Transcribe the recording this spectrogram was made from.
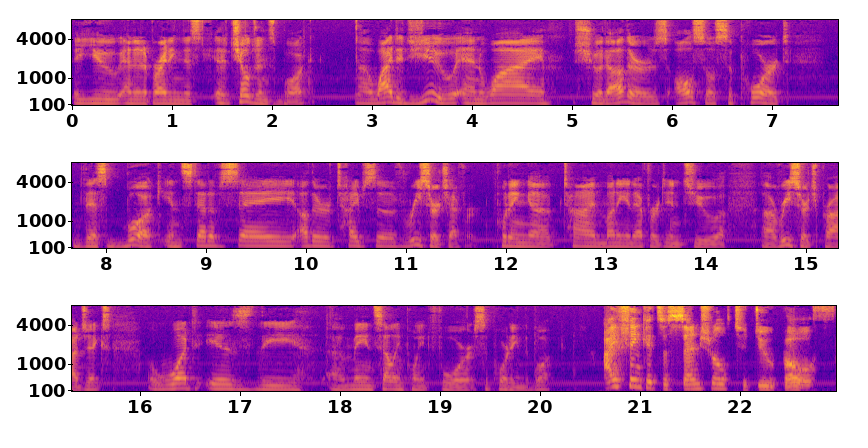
you ended up writing this uh, children's book. Uh, why did you and why should others also support this book instead of, say, other types of research effort, putting uh, time, money, and effort into uh, uh, research projects? What is the uh, main selling point for supporting the book? I think it's essential to do both.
